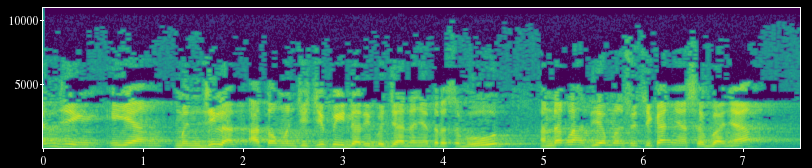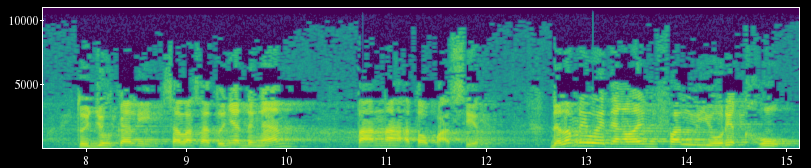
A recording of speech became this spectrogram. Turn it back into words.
anjing yang menjilat atau mencicipi dari bejananya tersebut, hendaklah dia mensucikannya sebanyak tujuh kali. Salah satunya dengan tanah atau pasir. Dalam riwayat yang lain fal yuriqhu.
